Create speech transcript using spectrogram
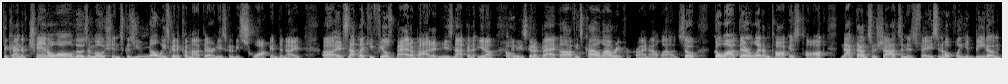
to kind of channel all of those emotions because you know he's going to come out there and he's going to be squawking tonight. Uh, it's not like he feels bad about it and he's not going to, you know, oh. and he's going to back off. He's Kyle Lowry for crying out loud. So go out there, let him talk his talk, knock down some shots in his face, and hopefully you beat him.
